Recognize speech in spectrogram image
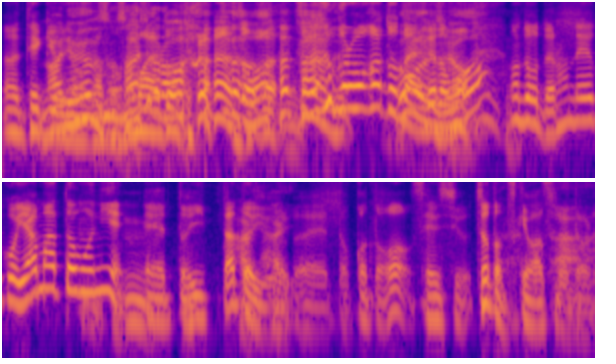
うん定休日の 最初から分かっとったんやけども。そうですよ。ほんとほんでこう大和もに、えーっと行ったという、はいはい。えーっとことを先週ちょっと付け忘れておる。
